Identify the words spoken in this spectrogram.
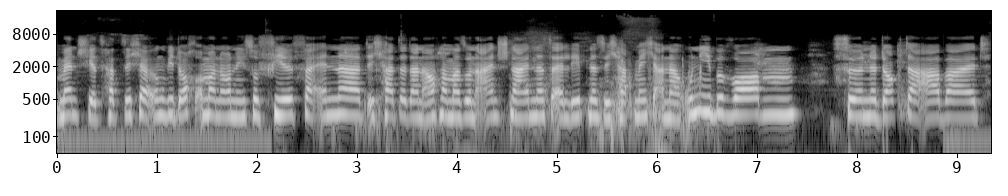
Mensch, jetzt hat sich ja irgendwie doch immer noch nicht so viel verändert. Ich hatte dann auch nochmal so ein einschneidendes Erlebnis. Ich habe mich an der Uni beworben für eine Doktorarbeit,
